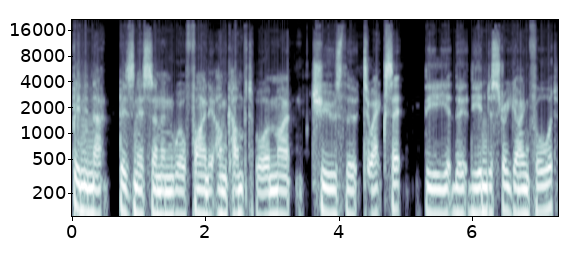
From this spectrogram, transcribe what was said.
been in that business and, and will find it uncomfortable and might choose the, to exit the, the, the industry going forward.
